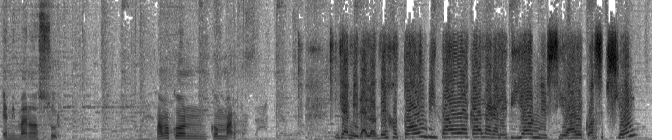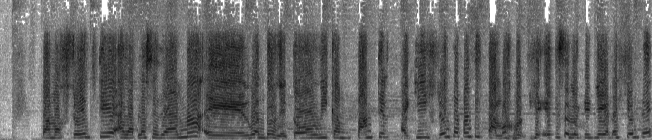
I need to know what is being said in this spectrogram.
en mis manos sur. Vamos con, con Marta. Ya mira, los dejo todos invitados acá a la Galería Universidad de Concepción Estamos frente a la Plaza de Armas, eh, donde todos ubican Panther. Aquí frente a Panther estamos, porque eso es lo que llega la gente.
